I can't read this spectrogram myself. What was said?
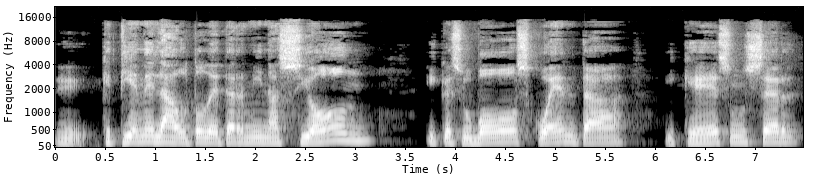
eh, que tiene la autodeterminación y que su voz cuenta y que es un ser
